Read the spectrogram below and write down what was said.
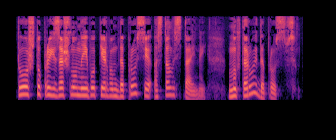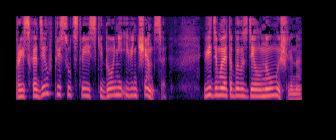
То, что произошло на его первом допросе, осталось тайной, но второй допрос происходил в присутствии Скидони и Винченца – Видимо, это было сделано умышленно,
